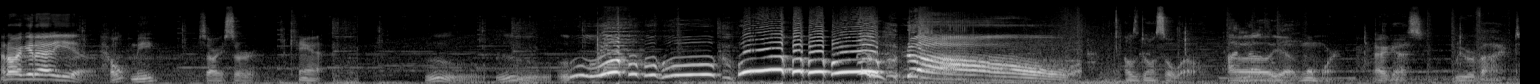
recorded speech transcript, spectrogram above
How do I get out of here? Help me? Sorry, sir. Can't. Ooh, ooh, ooh, ooh, ooh, no! I was doing so well. Uh, yeah, one more. All right, guys, we revived.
